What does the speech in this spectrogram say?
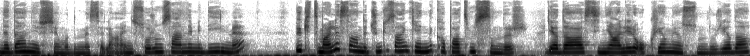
Neden yaşayamadım mesela? Yani sorun sende mi değil mi? Büyük ihtimalle sende çünkü sen kendini kapatmışsındır. Ya da sinyalleri okuyamıyorsundur. Ya da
